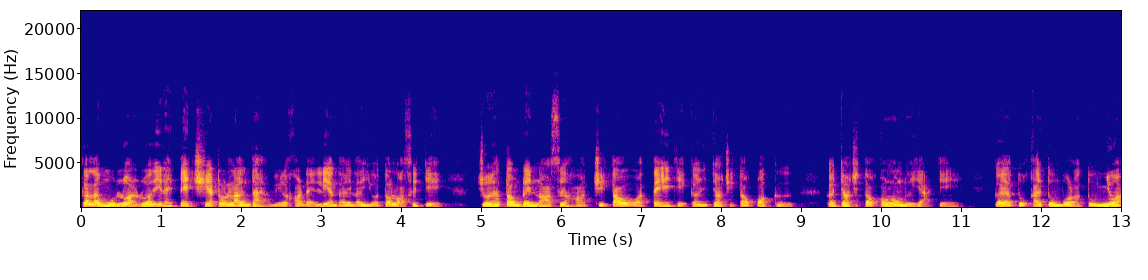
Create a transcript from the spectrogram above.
Cả lỡ muốn lúa lúa ít này tết chia tàu lớn ta, vì khó để liền tới lấy yếu tàu lọ sứ chị chùa tàu đây nọ sứ họ chỉ tàu và tê chỉ cần cho chỉ tàu bó cử có cho chỉ tao có lòng lừa giả chị có là tụ cái tụm bò là tụ nhua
